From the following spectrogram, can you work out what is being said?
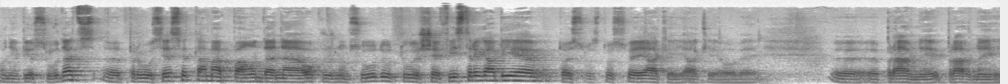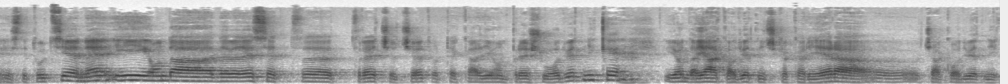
on je bio sudac, e, prvo u Sesvetama, pa onda na okružnom sudu, tu je šef istrega bio, to su to sve jake, jake ove, pravne, pravne institucije, ne, i onda 93. četvrte kad je on prešao u odvjetnike i onda jaka odvjetnička karijera, e, čak odvjetnik,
